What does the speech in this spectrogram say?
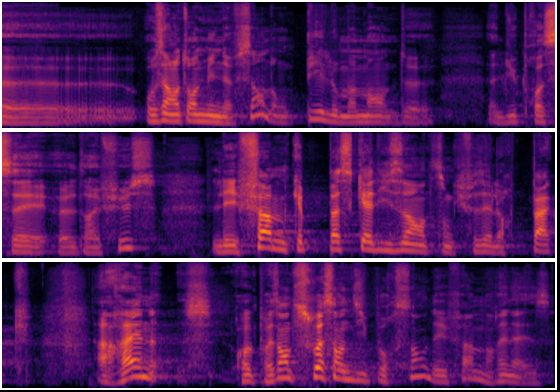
euh, aux alentours de 1900, donc pile au moment du procès euh, Dreyfus, les femmes pascalisantes, donc qui faisaient leur Pâques à Rennes, représentent 70% des femmes rennaises.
